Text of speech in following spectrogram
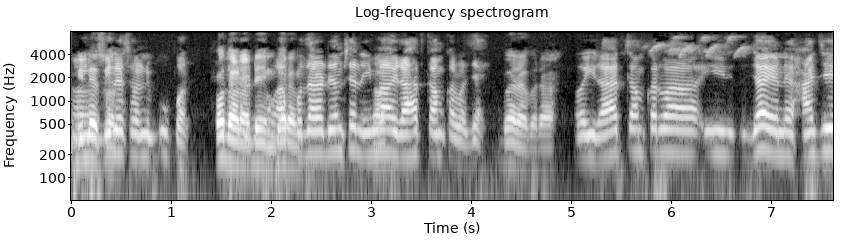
બિલેશ્વર. બિલેશ્વરની ઉપર. ફોદાળા ડેમ બરાબર. ફોદારા ડેમ છે ને એમાં રાહત કામ કરવા જાય. બરાબર હા. ઈ રાહત કામ કરવા ઈ જાય અને સાંજે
